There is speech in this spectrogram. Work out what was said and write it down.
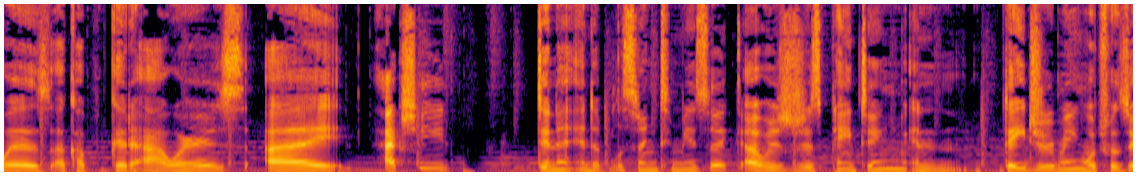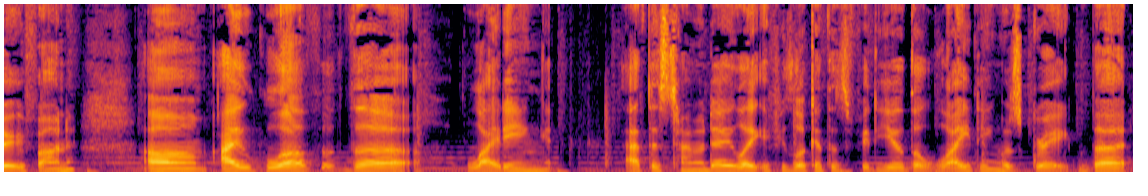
Was a couple good hours. I actually didn't end up listening to music. I was just painting and daydreaming, which was very fun. Um, I love the lighting at this time of day. Like, if you look at this video, the lighting was great, but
